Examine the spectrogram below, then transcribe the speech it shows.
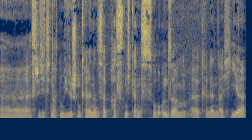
Äh, es richtet sich nach dem jüdischen Kalender, deshalb passt es nicht ganz zu unserem äh, Kalender hier.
